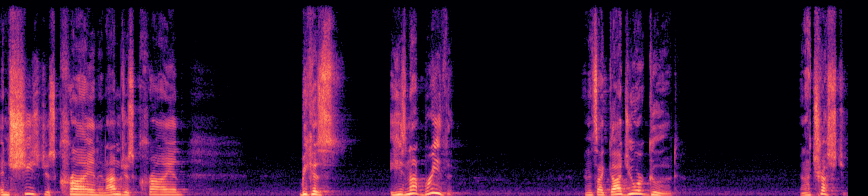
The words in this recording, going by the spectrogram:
and she's just crying, and I'm just crying because he's not breathing. And it's like, God, you are good, and I trust you.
